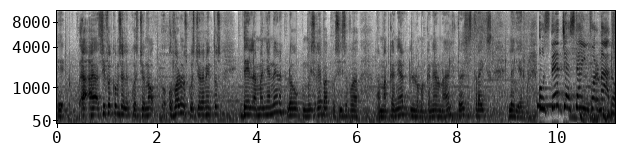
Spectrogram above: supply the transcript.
Eh, así fue como se le cuestionó, o fueron los cuestionamientos de la mañanera. Luego, como dice Eva, pues sí se fue a, a macanear, lo macanearon a él, tres strikes le dieron. Usted ya está informado.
